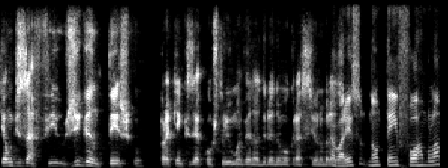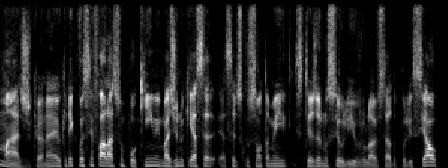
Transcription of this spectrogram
que é um desafio gigantesco para quem quiser construir uma verdadeira democracia no Brasil. Agora, isso não tem fórmula mágica, né? Eu queria que você falasse um pouquinho, imagino que essa, essa discussão também esteja no seu livro lá, O Estado Policial.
